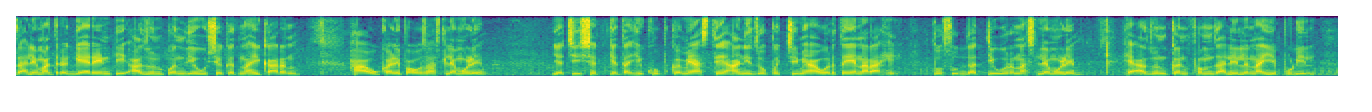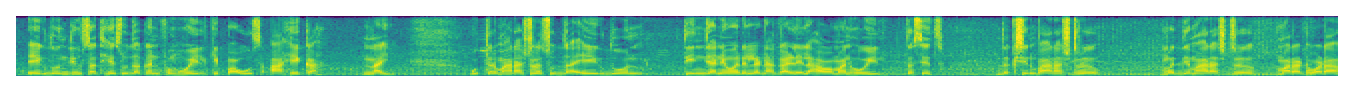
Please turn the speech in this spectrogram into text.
झाले. मात्र गॅरंटी अजून पण देऊ शकत नाही. कारण हा अवकाळी पाऊस असल्यामुळे याची शक्यता ही खूप कमी असते आणि जो पश्चिमी आवर्त येणार आहे तो सुद्धा तीव्र नसल्यामुळे हे अजून कन्फर्म झालेलं नाही आहे पुढील एक दोन दिवसात हे सुद्धा कन्फर्म होईल की पाऊस आहे का नाही. उत्तर महाराष्ट्रातसुद्धा एक दोन तीन जानेवारीला ढगाळलेलं हवामान होईल. तसेच दक्षिण महाराष्ट्र मध्य महाराष्ट्र मराठवाडा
